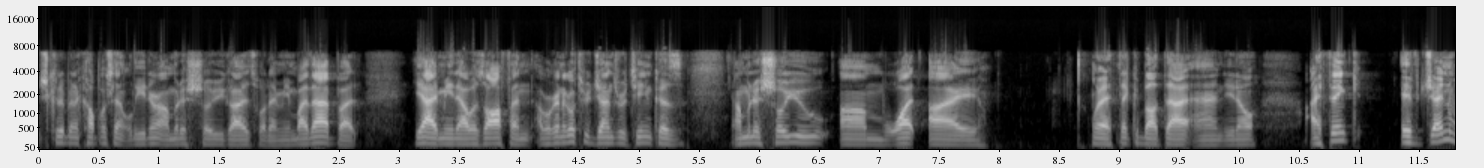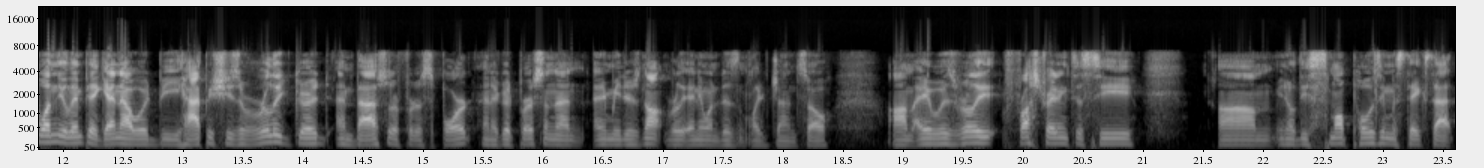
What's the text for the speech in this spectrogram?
she could have been a couple percent leader. I'm going to show you guys what I mean by that. But yeah, I mean I was off, and we're going to go through Jen's routine because I'm going to show you um, what I what I think about that. And you know, I think if Jen won the Olympia again, I would be happy. She's a really good ambassador for the sport and a good person. And I mean, there's not really anyone that doesn't like Jen. So um, it was really frustrating to see, um, you know, these small posing mistakes that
